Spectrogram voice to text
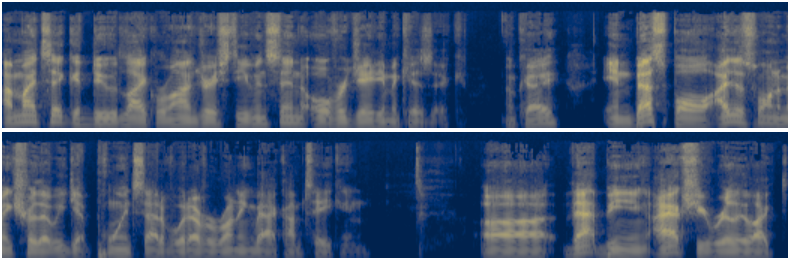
I might take a dude like Rhamondre Stevenson over JD McKissic. Okay. In best ball, I just want to make sure that we get points out of whatever running back I'm taking. Uh, that being, I actually really liked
